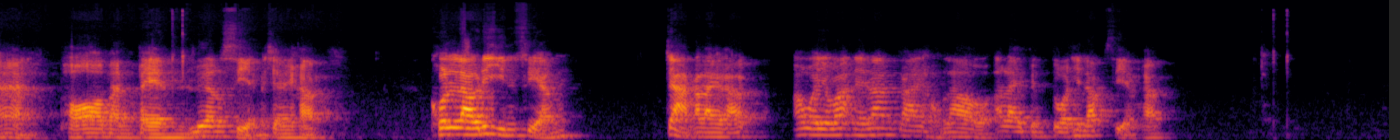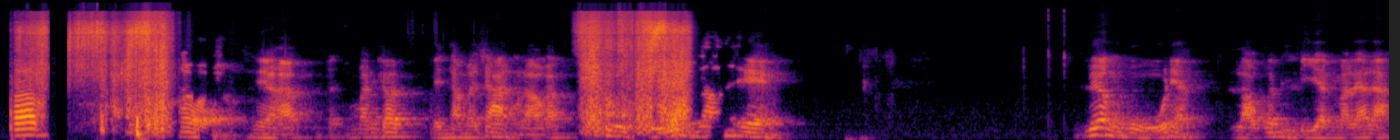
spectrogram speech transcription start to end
อ่าพอมันเป็นเรื่องเสียงใช่ไหมครับ คนเราได้ยินเสียงจากอะไรครับ อวัยวะในร่างกายของเราอะไรเป็นตัวที่รับเสียงครับ ครับเออเนี่ยครับ มันก็เป็นธรรมชาติของเราครับคือหูของเรานั่นเอง เรื่องหูเนี่ย เราก็เรียนมาแล้วล่ะ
